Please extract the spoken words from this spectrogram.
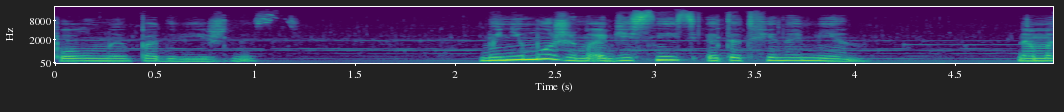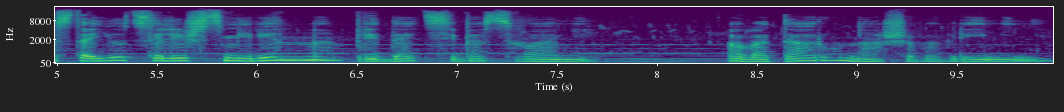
полную подвижность. Мы не можем объяснить этот феномен. Нам остается лишь смиренно предать себя с вами, аватару нашего времени.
